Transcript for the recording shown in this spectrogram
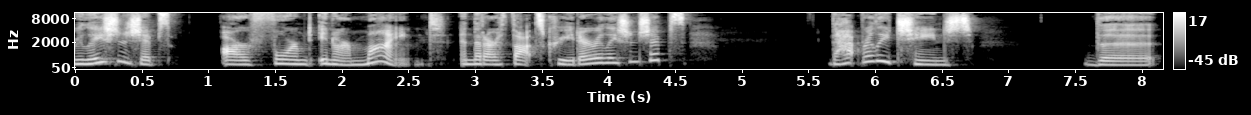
relationships are formed in our mind and that our thoughts create our relationships, that really changed the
